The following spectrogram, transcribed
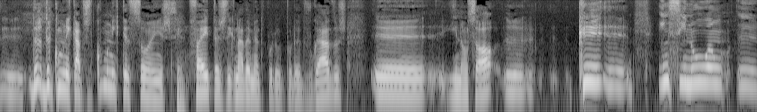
de, de, comunicados, de comunicações Sim. feitas designadamente por, por advogados, eh, e não só, eh, que eh, insinuam eh,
